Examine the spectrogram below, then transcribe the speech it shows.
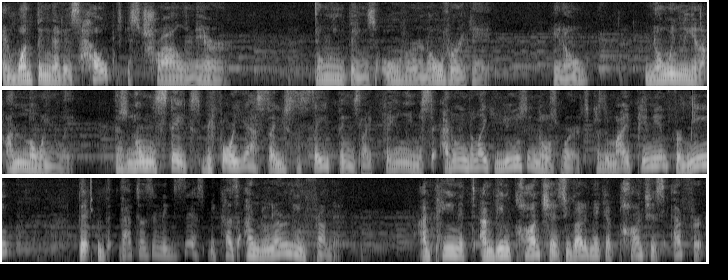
And one thing that has helped is trial and error. Doing things over and over again, you know, knowingly and unknowingly. There's no mistakes. Before, yes, I used to say things like failing mistake. I don't even like using those words because in my opinion, for me, that, that doesn't exist because I'm learning from it. I'm paying it, I'm being conscious. You got to make a conscious effort.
